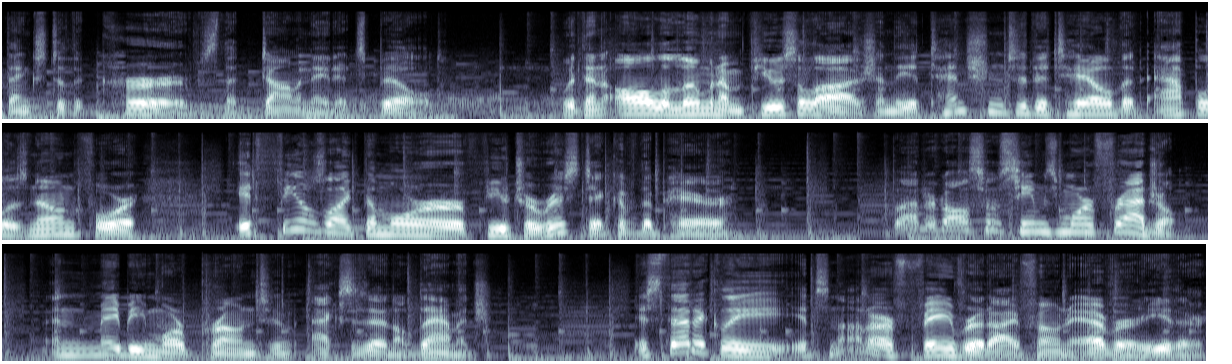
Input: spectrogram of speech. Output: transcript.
thanks to the curves that dominate its build. With an all aluminum fuselage and the attention to detail that Apple is known for, it feels like the more futuristic of the pair, but it also seems more fragile and maybe more prone to accidental damage. Aesthetically, it's not our favorite iPhone ever either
